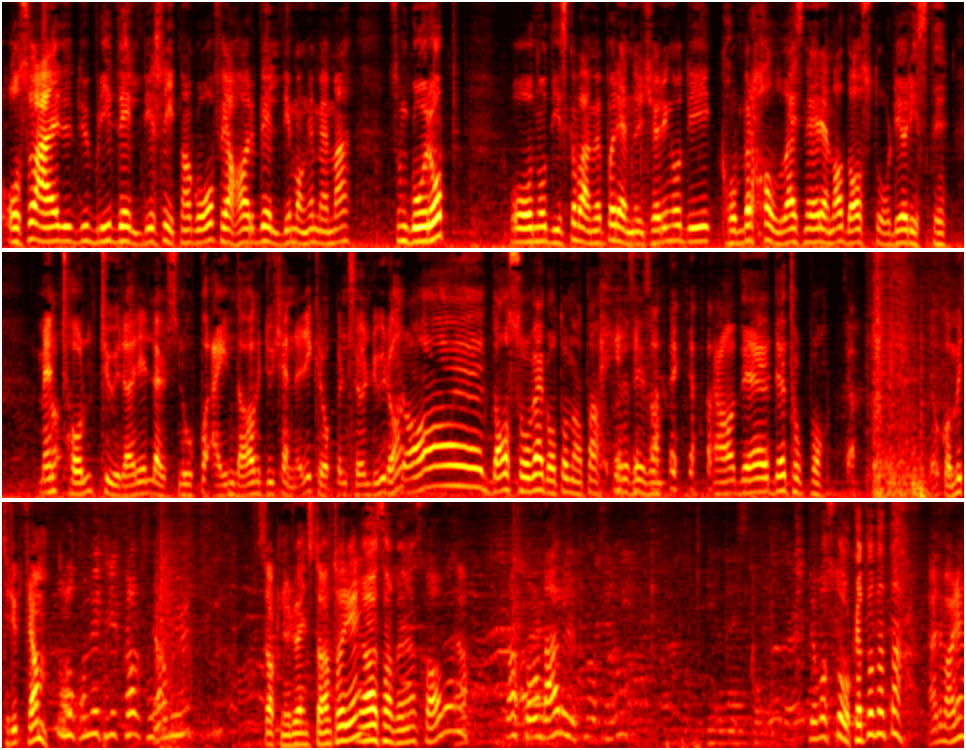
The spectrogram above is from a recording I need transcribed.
også er du blir veldig sliten av å gå, for jeg har veldig mange med meg som går opp. Og når de skal være med på rennekjøring og de kommer halvveis ned renna, da står de og rister. Men tolv turer i løssnop på én dag, du kjenner det i kroppen sjøl du da? da? Da sov jeg godt om natta, for å si det sånn. Ja, det, det tok på. Da kom vi trygt fram. Nå kom vi trygt fram, så ja. vi ut. Savner du en stav, Torgeir? Ja, savner en stav. Ja. Da står den der uten å se noe. Det var ståkete, dette. Ja, Det var det.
